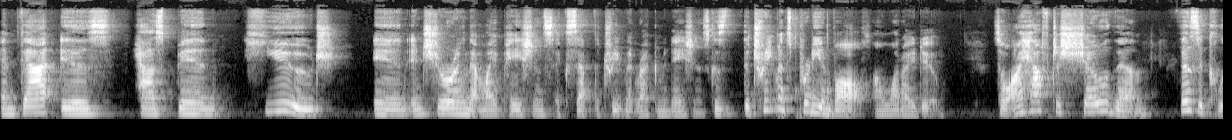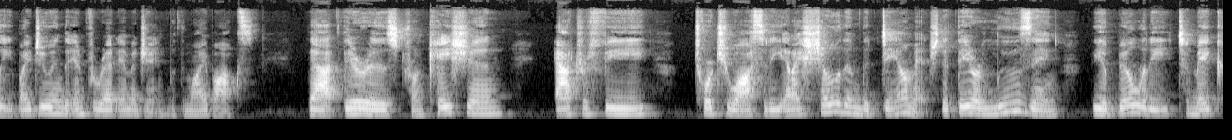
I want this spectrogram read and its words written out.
and that is has been huge in ensuring that my patients accept the treatment recommendations because the treatment's pretty involved on what I do. So I have to show them physically by doing the infrared imaging with the MeiBox that there is truncation, atrophy, tortuosity, and I show them the damage that they are losing the ability to make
